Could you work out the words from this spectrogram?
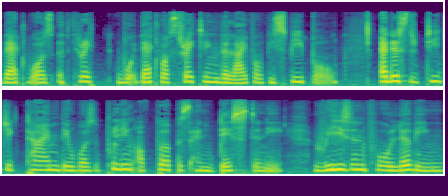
that was a threat that was threatening the life of his people. At a strategic time, there was a pulling of purpose and destiny, reason for living,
